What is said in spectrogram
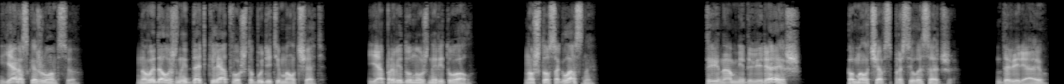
«Я расскажу вам все. Но вы должны дать клятву, что будете молчать. Я проведу нужный ритуал. Ну что, согласны?» «Ты нам не доверяешь?» — помолчав, спросил Эсаджи. «Доверяю.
